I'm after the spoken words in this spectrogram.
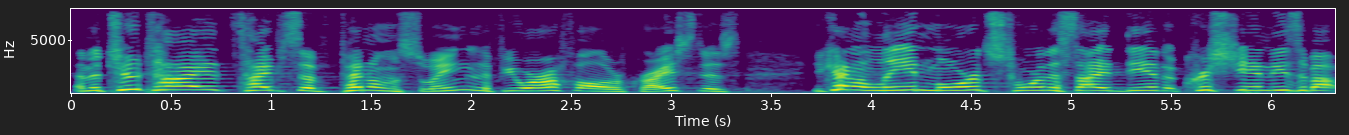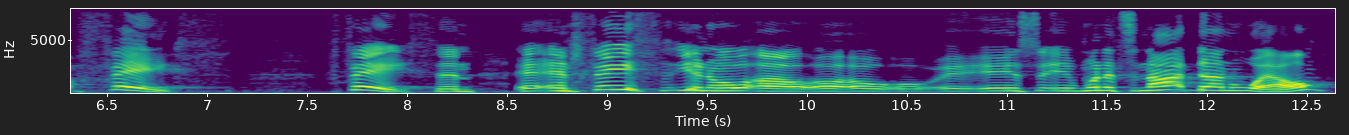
And the two types of pendulum swings, if you are a follower of Christ, is you kind of lean more toward this idea that Christianity is about faith. Faith. And, and faith, you know, uh, uh, uh is when it's not done well,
